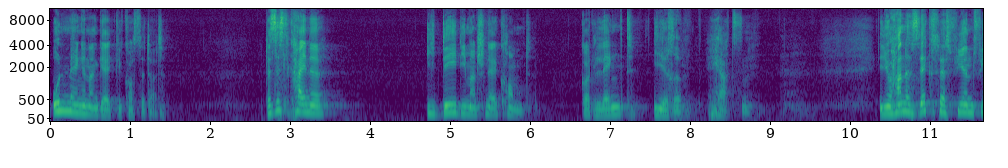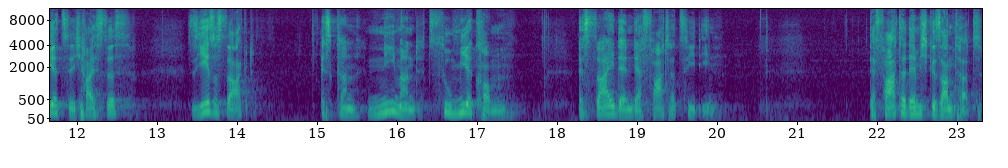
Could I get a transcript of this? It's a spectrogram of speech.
Unmengen an Geld gekostet hat. Das ist keine Idee, die man schnell kommt. Gott lenkt ihre Herzen. In Johannes 6, Vers 44 heißt es, Jesus sagt, es kann niemand zu mir kommen, es sei denn, der Vater zieht ihn. Der Vater, der mich gesandt hat,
